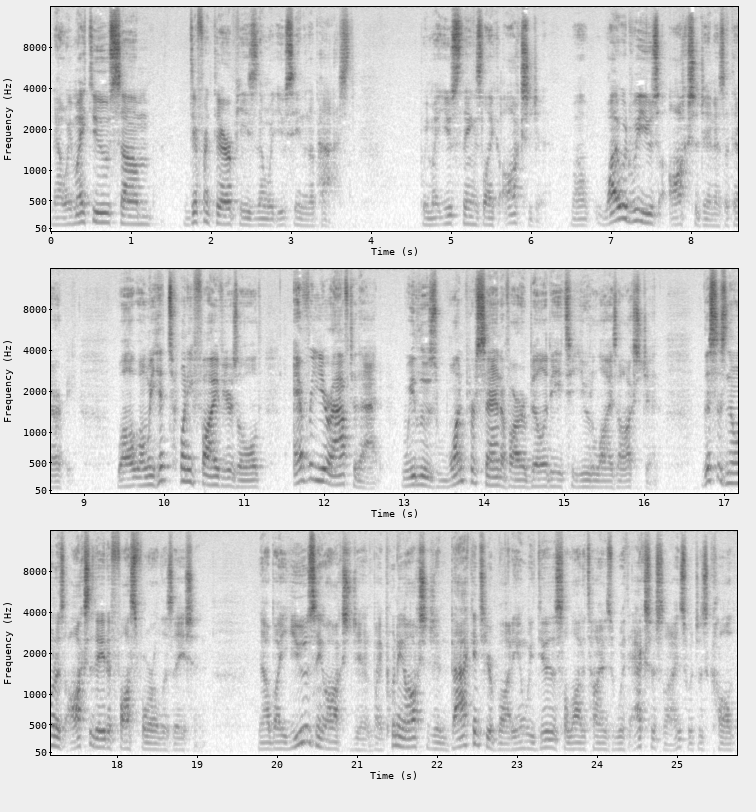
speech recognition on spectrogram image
Now we might do some different therapies than what you've seen in the past. We might use things like oxygen. Well, why would we use oxygen as a therapy? Well, when we hit 25 years old, every year after that, we lose 1% of our ability to utilize oxygen. This is known as oxidative phosphorylation. Now by using oxygen, by putting oxygen back into your body, and we do this a lot of times with exercise, which is called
